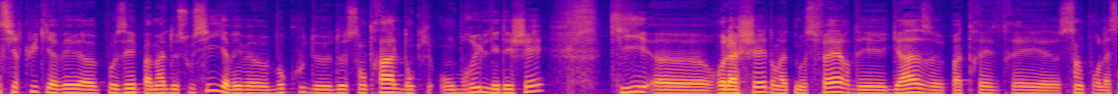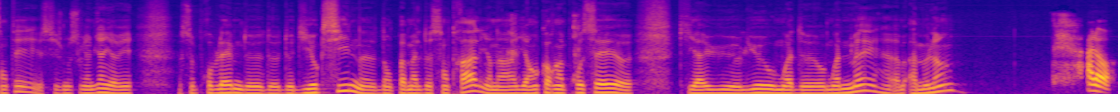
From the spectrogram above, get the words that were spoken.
circuit qui avait euh, posé pas mal de soucis. Il y avait beaucoup de, centrales, donc on brûle les déchets qui relâchaient dans l'atmosphère des gaz pas très très sains pour la santé. Si je me souviens bien, il y avait ce problème de, de, dioxine dans pas mal de centrales. Il y en a encore un procès qui a eu lieu au mois de, au mois de mai à, à Melun. Alors,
